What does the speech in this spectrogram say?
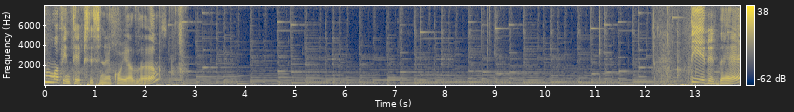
Muffin tepsisine koyalım. Diğeri de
